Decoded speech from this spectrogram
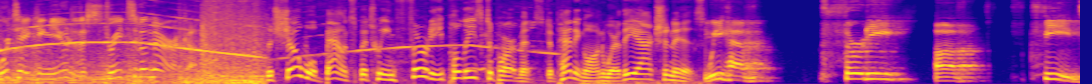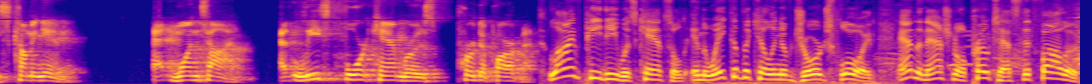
We're taking you to the streets of America. The show will bounce between 30 police departments, depending on where the action is. We have 30 uh, feeds coming in at one time. At least four cameras per department. Live PD was canceled in the wake of the killing of George Floyd and the national protests that followed.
